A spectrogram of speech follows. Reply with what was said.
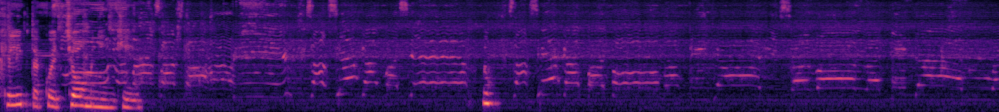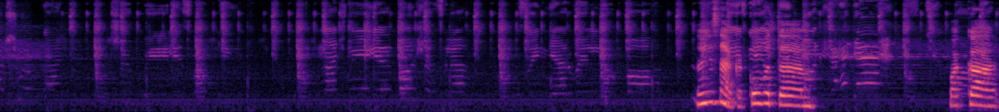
Клип такой темненький. Ну, ну не знаю, какого-то пока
